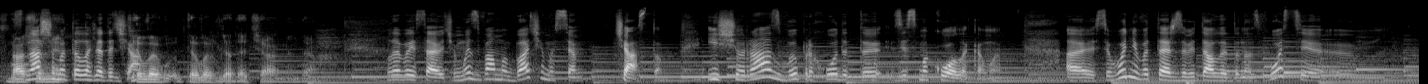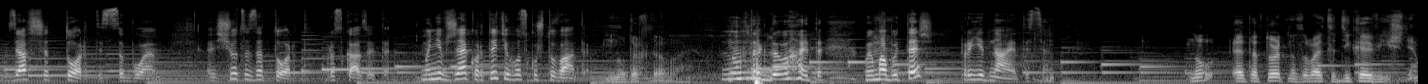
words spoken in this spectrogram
с З нашими, нашими телеглядачами. теле- телеглядачами. Да. Леве Ісаєвичу, ми з вами бачимося часто І щораз ви приходите зі смаколиками. Е, Сьогодні ви теж завітали до нас в гості, е, взявши торт із собою. Е, Що це за торт? Розказуйте. Мені вже кортить його скуштувати. Ну так давай. Ну так давайте. Ви, мабуть, теж приєднаєтеся. Ну, этот торт называется «Дикая вишня».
